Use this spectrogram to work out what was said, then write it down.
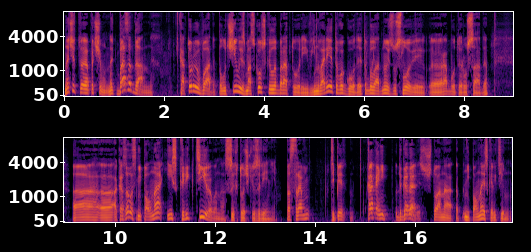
Значит, э, почему? Значит, база данных которую ВАДА получила из московской лаборатории в январе этого года, это было одно из условий э, работы РУСАДА, а, а, оказалась неполна и скорректирована с их точки зрения. По срав... Теперь, как они догадались, что она неполна и скорректирована?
